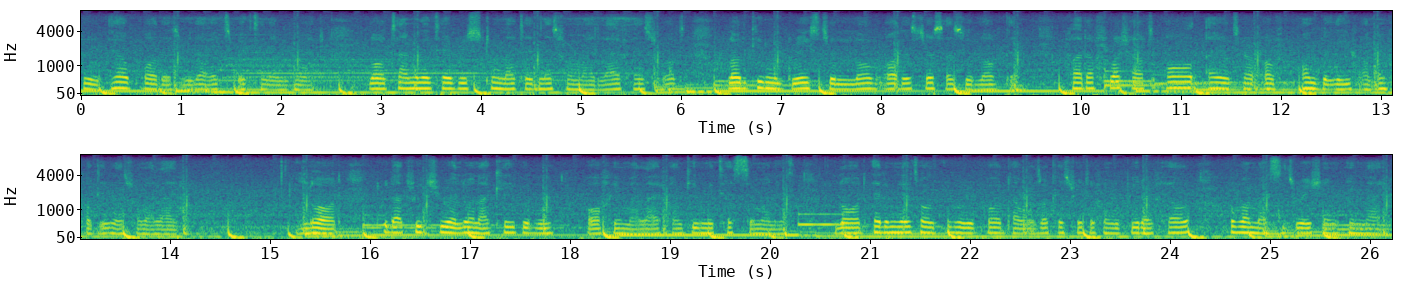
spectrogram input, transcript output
to help others without expecting a reward. Lord, terminate every stone-heartedness from my life henceforth. Lord, give me grace to love others just as you love them. Father, flush out all iota of unbelief and unforgiveness from my life. Lord, do that which you alone are capable of in my life and give me testimonies. Lord, eliminate all evil report that was orchestrated from the pit of hell over my situation in life.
